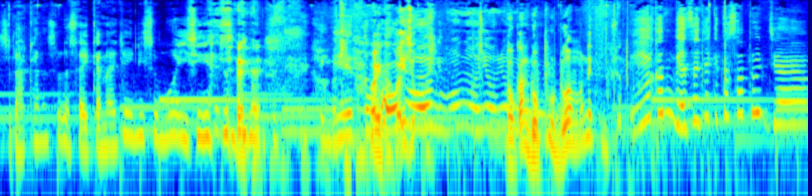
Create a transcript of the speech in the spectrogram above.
Silakan selesaikan aja ini semua isinya. gitu. Oh, Oh, oh, isu- oh, ya. Tuh kan 22 menit. Iya kan biasanya kita satu jam.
